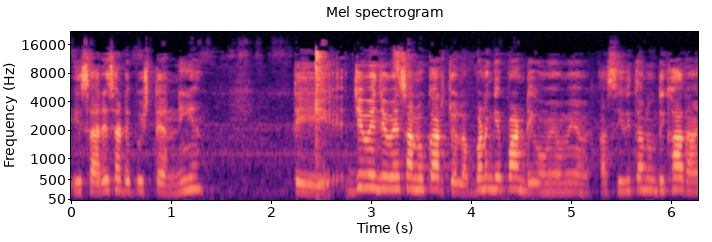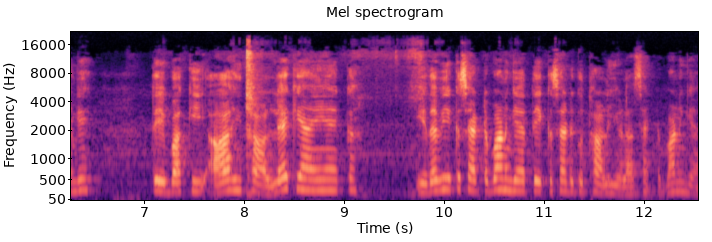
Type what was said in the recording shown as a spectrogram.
ਇਹ ਸਾਰੇ ਸਾਡੇ ਪੁਸ਼ਤੈਨੀ ਆ। ਤੇ ਜਿਵੇਂ ਜਿਵੇਂ ਸਾਨੂੰ ਘਰ ਚੋਂ ਲੱਭਣਗੇ ਭਾਂਡੇ, ਉਵੇਂ ਉਵੇਂ ਅਸੀਂ ਵੀ ਤੁਹਾਨੂੰ ਦਿਖਾ ਦਾਂਗੇ। ਤੇ ਬਾਕੀ ਆਹ ਹੀ ਥਾਲ ਲੈ ਕੇ ਆਏ ਆ ਇੱਕ। ਇਹਦਾ ਵੀ ਇੱਕ ਸੈੱਟ ਬਣ ਗਿਆ ਤੇ ਇੱਕ ਸਾਡੇ ਕੋਲ ਥਾਲੀ ਵਾਲਾ ਸੈੱਟ ਬਣ ਗਿਆ।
